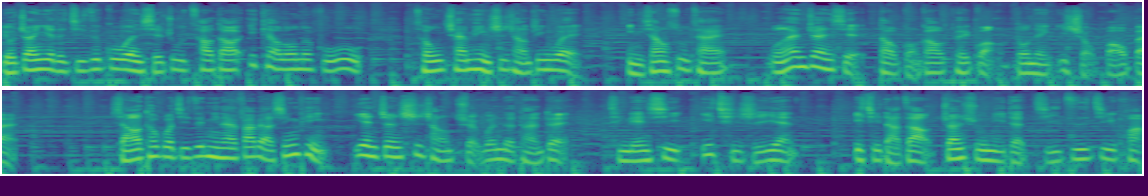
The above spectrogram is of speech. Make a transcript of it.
由专业的集资顾问协助操刀一条龙的服务，从产品市场定位、影像素材、文案撰写到广告推广，都能一手包办。想要透过集资平台发表新品、验证市场水温的团队，请联系一起实验，一起打造专属你的集资计划。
